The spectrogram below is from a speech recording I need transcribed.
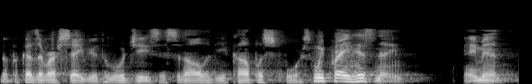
but because of our Savior, the Lord Jesus, and all that He accomplished for us. And we pray in His name. Amen.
